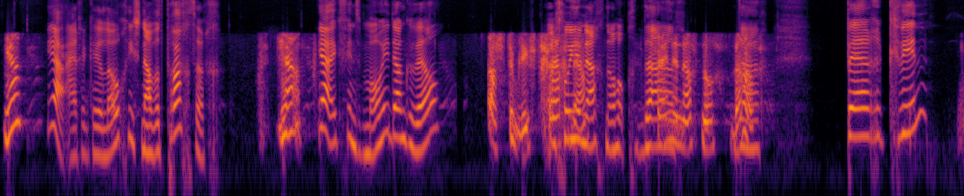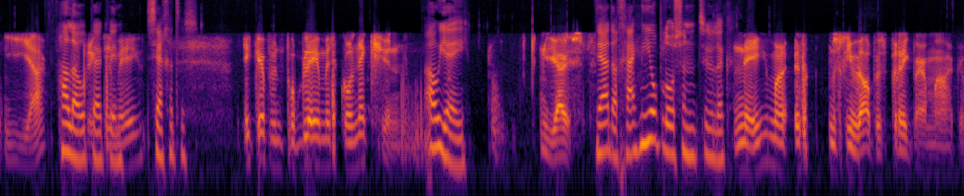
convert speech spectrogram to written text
Ja? Ja, eigenlijk heel logisch. Nou, wat prachtig. Ja. Ja, ik vind het mooi. Dank u wel. Alsjeblieft. Een Graag goede gedaan. nacht nog. Dag. Fijne nacht nog. Dag. Dag. Per Quinn? Ja. Hallo, Per Quinn. Zeg het eens. Ik heb een probleem met connection. Oh jee. Juist. Ja, dat ga ik niet oplossen natuurlijk. Nee, maar het misschien wel bespreekbaar maken.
